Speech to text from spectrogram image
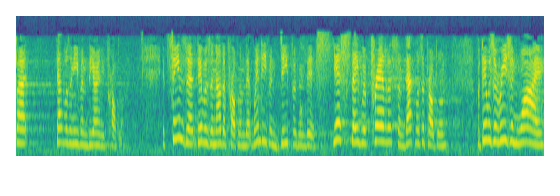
But that wasn't even the only problem. It seems that there was another problem that went even deeper than this. Yes, they were prayerless, and that was a problem, but there was a reason why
